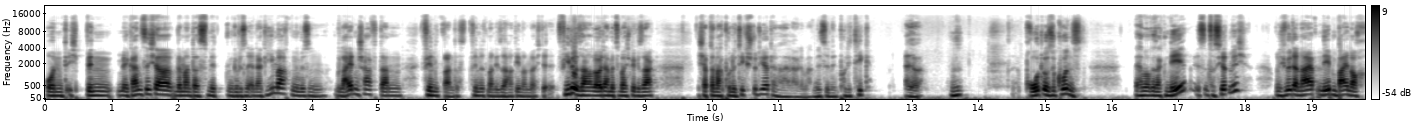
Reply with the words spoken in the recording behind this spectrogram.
Und ich bin mir ganz sicher, wenn man das mit einer gewissen Energie macht, einer gewissen Leidenschaft, dann findet man das, findet man die Sache, die man möchte. Viele Leute haben mir zum Beispiel gesagt, ich habe danach Politik studiert. Dann, Leute, was willst du mit Politik? Also, hm? brotlose Kunst. Da haben wir gesagt, nee, es interessiert mich. Und ich will dann nebenbei noch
